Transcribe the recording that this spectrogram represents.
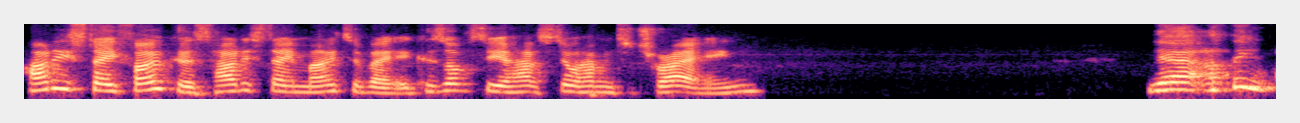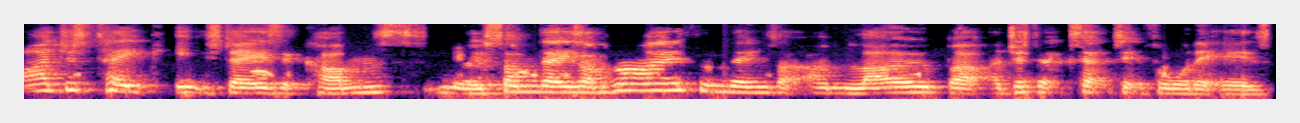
how do you stay focused? How do you stay motivated? Because obviously you have still having to train. Yeah, I think I just take each day as it comes. You know, some days I'm high, some days I'm low, but I just accept it for what it is.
